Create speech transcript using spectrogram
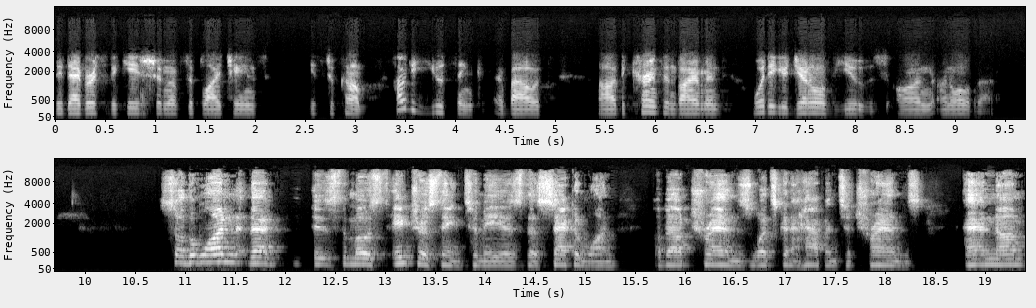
the diversification of supply chains is to come. How do you think about uh, the current environment? What are your general views on, on all of that? So the one that is the most interesting to me is the second one about trends. What's going to happen to trends? And um,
